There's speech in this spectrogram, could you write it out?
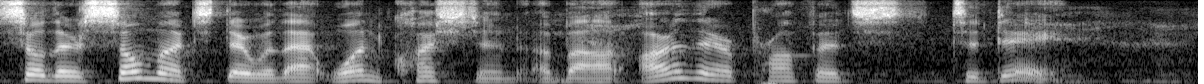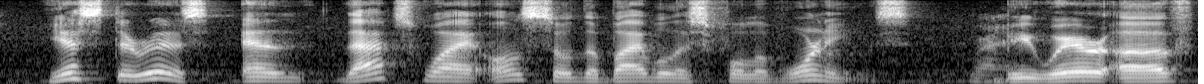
So there's so much there with that one question about are there prophets today? Yes, there is. And that's why also the Bible is full of warnings. Right. Beware of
